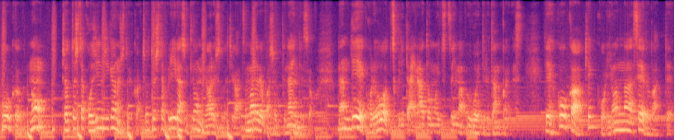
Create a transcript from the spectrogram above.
福岡のちょっとした個人事業主というかちょっとしたフリーランスに興味がある人たちが集まれる場所ってないんですよ。なんでこれを作りたいなと思いつつ今動いてる段階です。で福岡結構いろんな制度があって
